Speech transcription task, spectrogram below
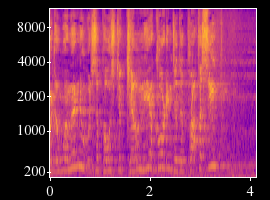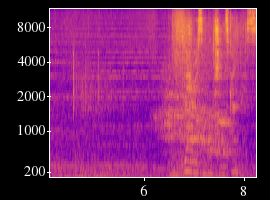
Were the woman who was supposed to kill me according to the prophecy? Where is Mushin's compass?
